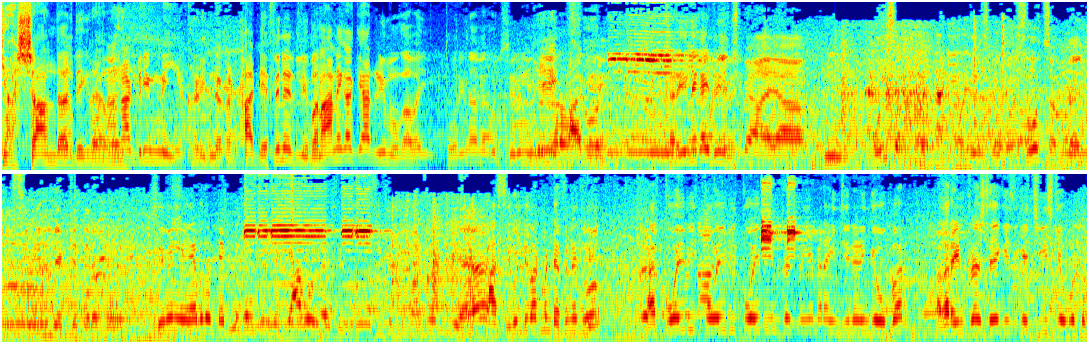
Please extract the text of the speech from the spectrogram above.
क्या शानदार देख रहा है बनाना भाई। ड्रीम नहीं है खरीदना का हाँ डेफिनेटली बनाने का क्या ड्रीम होगा भाई? थोड़ी ना मैं कुछ सिविल इंजीनियर और आगे खरीदने का ड्रीम पे आया हम्म। हो ही सकता है ऑडियंस लोग सोच सकते हैं कि सिविल देख के तेरे को। सिविल नहीं है तो टेक्निकल चीज़ है। क्या बोल रहे हैं सिविल सिविल डिपार्टमेंट भी है। हाँ सिविल डिपार्टमेंट डेफिनेटली कोई भी कोई भी कोई भी इंटरेस्ट नहीं है मेरा इंजीनियरिंग के ऊपर। अगर इंटरेस्ट है किसी के चीज़ के ऊपर तो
